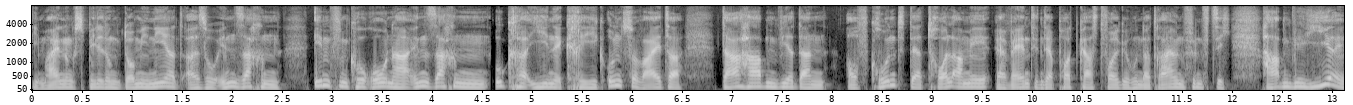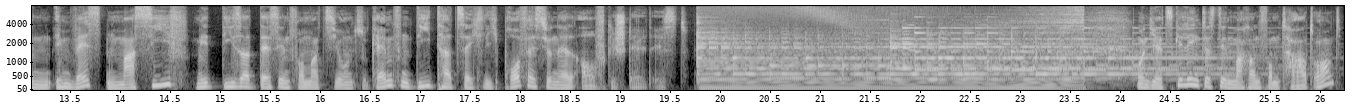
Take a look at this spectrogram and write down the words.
die Meinungsbildung dominiert, also in Sachen Impfen Corona, in Sachen Ukraine-Krieg und so weiter. Da haben wir dann aufgrund der Trollarmee, erwähnt in der Podcast-Folge 153, haben wir hier in, im Westen massiv mit dieser Desinformation zu kämpfen, die tatsächlich professionell aufgestellt ist. Und jetzt gelingt es den Machern vom Tatort,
